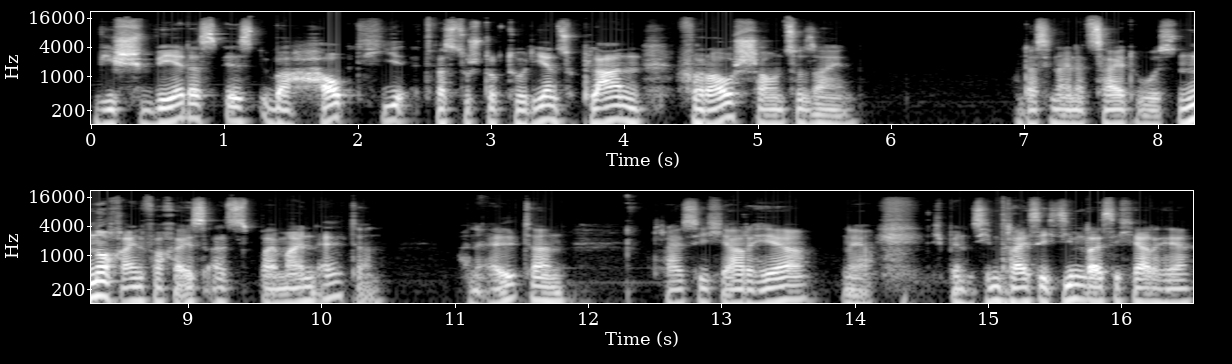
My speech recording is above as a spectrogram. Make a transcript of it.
wie schwer das ist, überhaupt hier etwas zu strukturieren, zu planen, vorausschauend zu sein. Und das in einer Zeit, wo es noch einfacher ist als bei meinen Eltern. Meine Eltern, 30 Jahre her, naja, ich bin 37, 37 Jahre her,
